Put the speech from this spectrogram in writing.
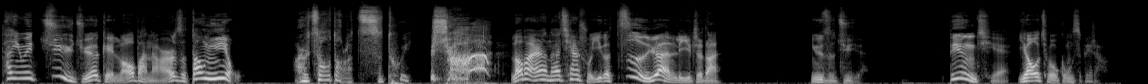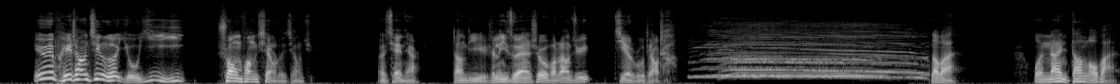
她因为拒绝给老板的儿子当女友，而遭到了辞退。啥？老板让她签署一个自愿离职单，女子拒绝，并且要求公司赔偿，因为赔偿金额有异议，双方陷入了僵局。而前天，当地人力资源社会保障局介入调查。老板，我拿你当老板。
